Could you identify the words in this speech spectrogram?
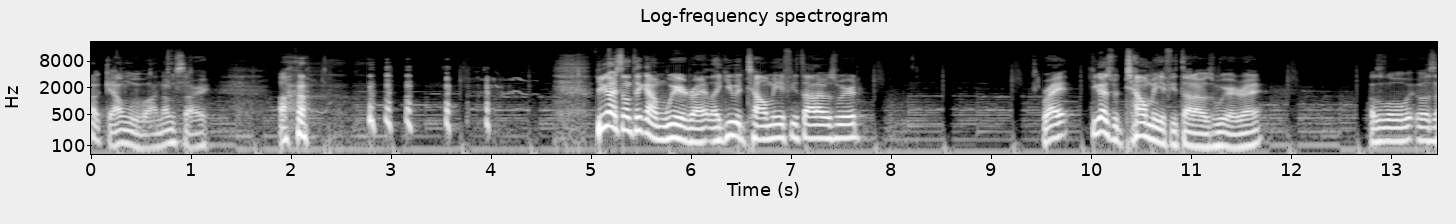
Okay, I'll move on. I'm sorry. You guys don't think I'm weird, right? Like you would tell me if you thought I was weird, right? You guys would tell me if you thought I was weird, right? I was a little. Was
